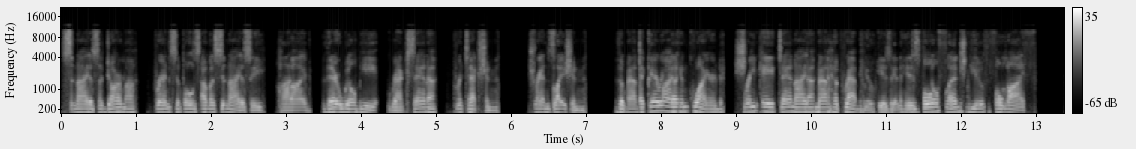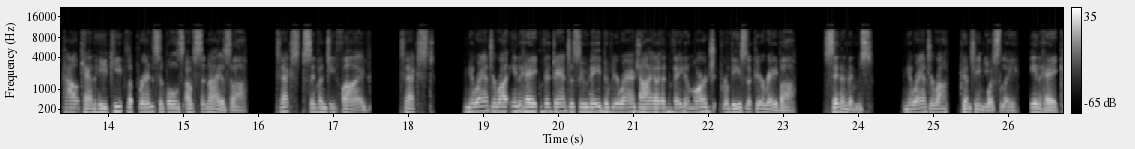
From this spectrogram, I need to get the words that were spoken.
Sannyasa Dharma, principles of a sannyasi, Hai, there will be, Raksana, protection. Translation the Bhattacharya inquired, Sri Caitanya Mahaprabhu is in his full fledged youthful life. How can he keep the principles of sannyasa? Text 75. Text. Nirantara inhake Vedanta Sunada Virajaya Advaita Marj Pravisakiraba. Synonyms. Nirantara, continuously, inhake,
